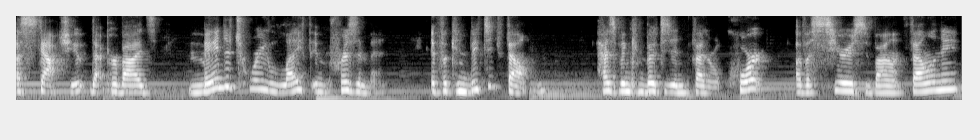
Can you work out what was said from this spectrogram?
a statute that provides mandatory life imprisonment if a convicted felon has been convicted in federal court of a serious violent felony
